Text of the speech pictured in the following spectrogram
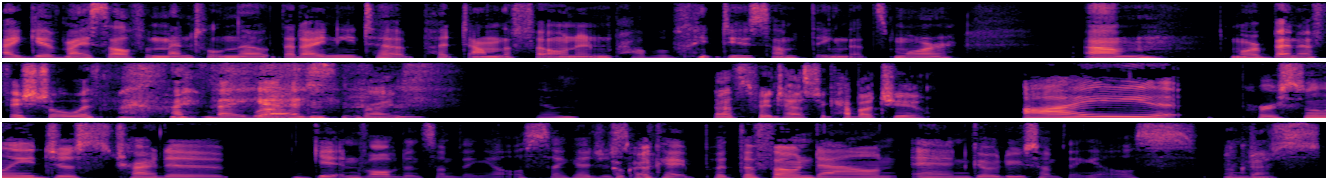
I give myself a mental note that I need to put down the phone and probably do something that's more um more beneficial with my life, I guess. Right. right. yeah. That's fantastic. How about you? I personally just try to get involved in something else. Like I just Okay. okay, put the phone down and go do something else, and Okay. just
